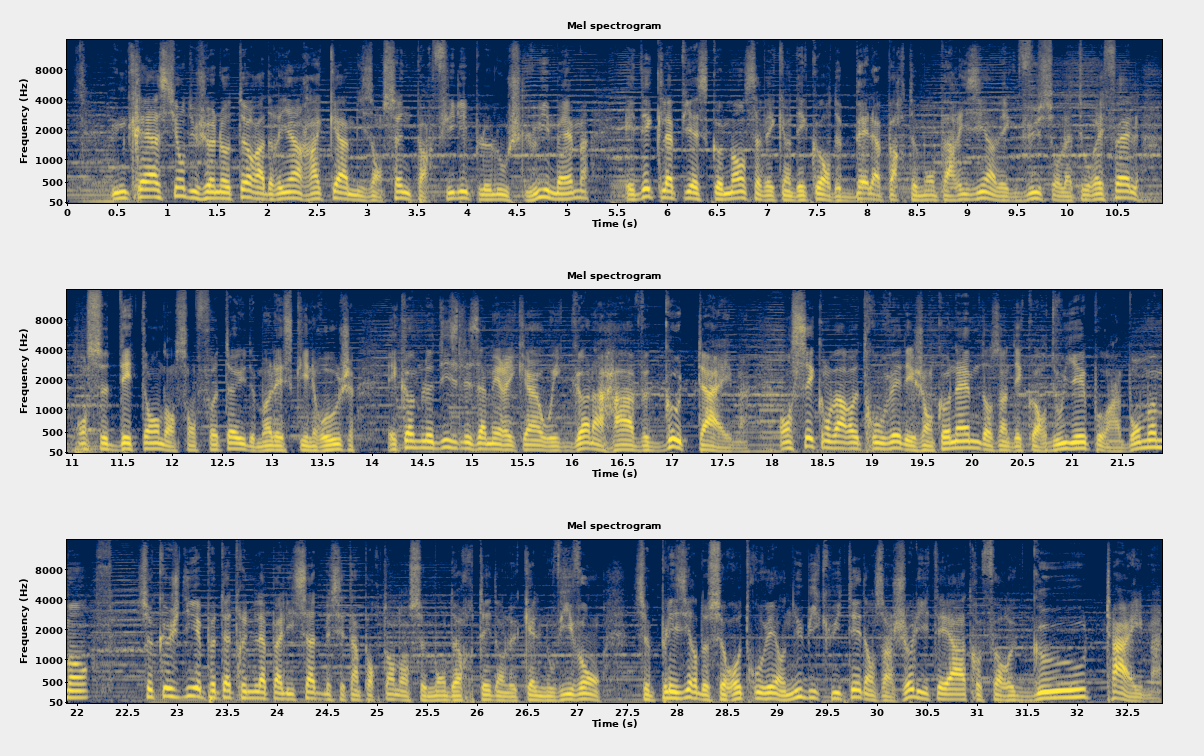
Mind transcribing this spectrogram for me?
Une création du jeune auteur Adrien Raca, mise en scène par Philippe Lelouch lui-même, et dès que la pièce commence avec un décor de bel appartement parisien avec vue sur la tour Eiffel, on se détend dans son fauteuil de moleskine rouge et comme le disent les Américains, we gonna have a good time. On sait qu'on va retrouver des gens qu'on aime dans un décor douillet pour un bon moment. Ce que je dis est peut-être une lapalissade, mais c'est important dans ce monde heurté dans lequel nous vivons. Ce plaisir de se retrouver en ubiquité dans un joli théâtre for a good time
